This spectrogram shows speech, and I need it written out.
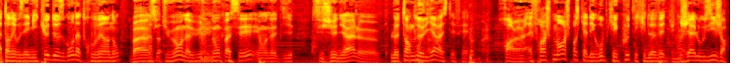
Attendez, vous avez mis que deux secondes à trouver un nom Bah Ah, si bah. tu veux, on a vu le nom passer et on a dit c'est génial. euh, Le temps de le lire c'était fait. Oh là là, et franchement, je pense qu'il y a des groupes qui écoutent et qui doivent être d'une jalousie, genre,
